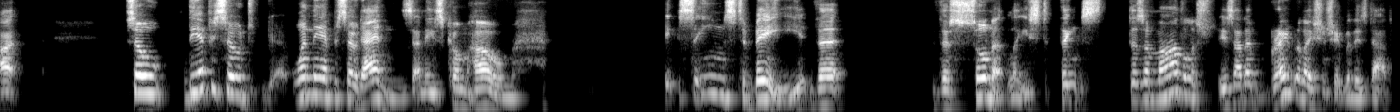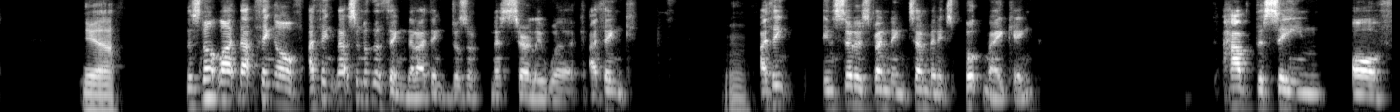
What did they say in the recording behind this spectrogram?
I. So the episode, when the episode ends and he's come home, it seems to be that the son, at least, thinks there's a marvelous. He's had a great relationship with his dad. yeah, There's not like that thing of. I think that's another thing that I think doesn't necessarily work. I think. Mm. I think instead of spending ten minutes bookmaking, have the scene of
